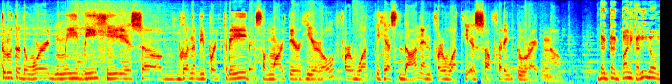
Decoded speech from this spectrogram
true to the word, maybe he is uh, gonna be portrayed as a martyr hero for what he has done and for what he is suffering to right now. Dagdag pa ni Kalilong,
